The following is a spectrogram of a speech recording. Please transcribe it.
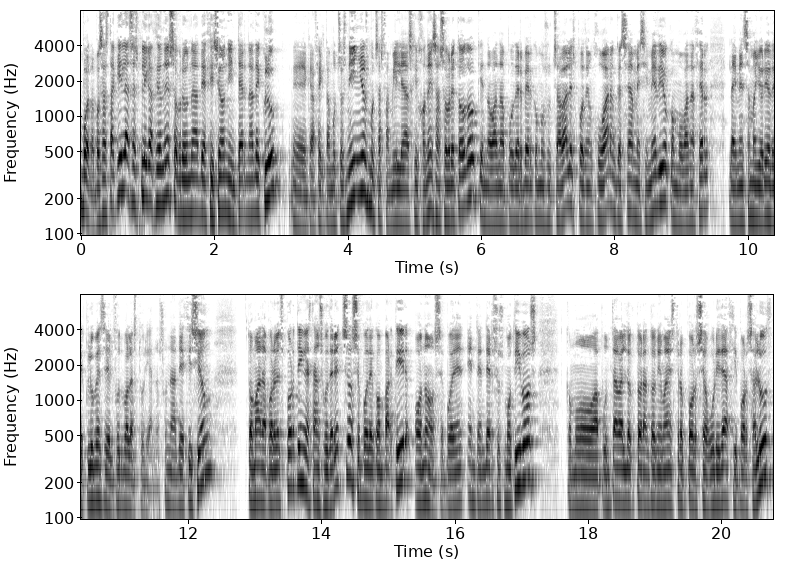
Bueno, pues hasta aquí las explicaciones sobre una decisión interna de club eh, que afecta a muchos niños, muchas familias gijonesas sobre todo, que no van a poder ver cómo sus chavales pueden jugar, aunque sea mes y medio, como van a hacer la inmensa mayoría de clubes del fútbol asturiano. Es una decisión tomada por el Sporting, está en su derecho, se puede compartir o no, se pueden entender sus motivos, como apuntaba el doctor Antonio Maestro, por seguridad y por salud,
